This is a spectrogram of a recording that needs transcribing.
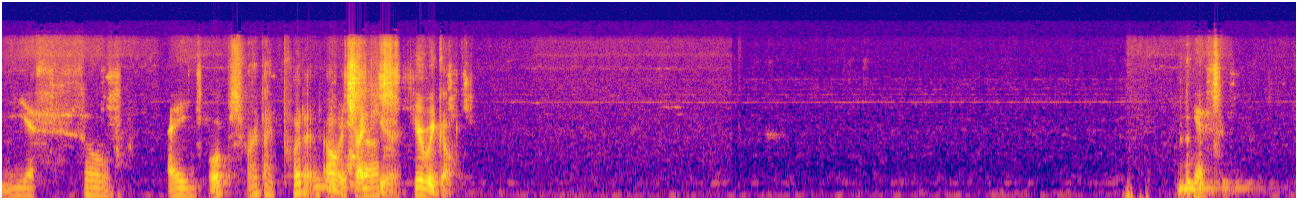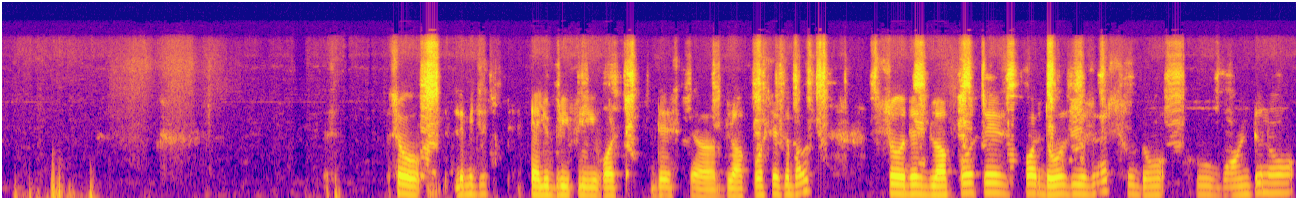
Yes, so I. Whoops, where did I put it? Oh, it's right here. Here we go. Yes. So let me just tell you briefly what this uh, blog post is about. So this blog post is for those users who don't who want to know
